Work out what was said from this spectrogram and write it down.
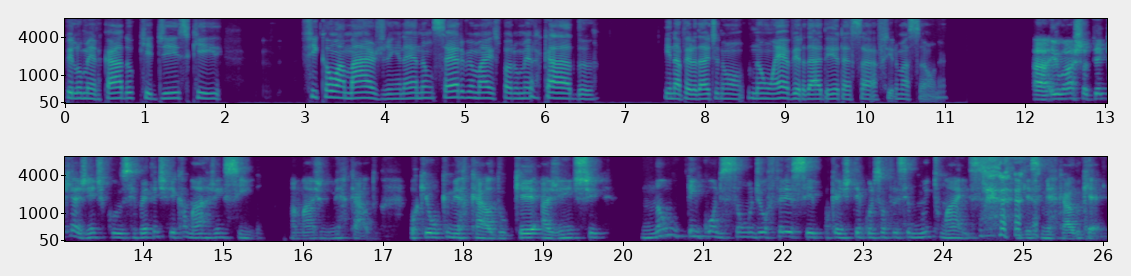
pelo mercado que diz que ficam à margem, né? não serve mais para o mercado. E, na verdade, não, não é verdadeira essa afirmação. Né? Ah, eu acho até que a gente, com os 50, a gente fica à margem, sim. a margem do mercado. Porque o que o mercado quer, a gente não tem condição de oferecer, porque a gente tem condição de oferecer muito mais do que esse mercado quer.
